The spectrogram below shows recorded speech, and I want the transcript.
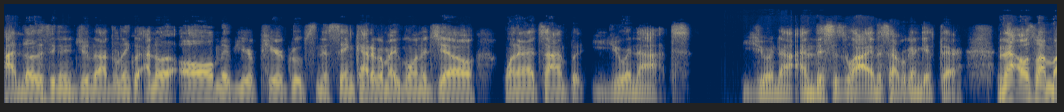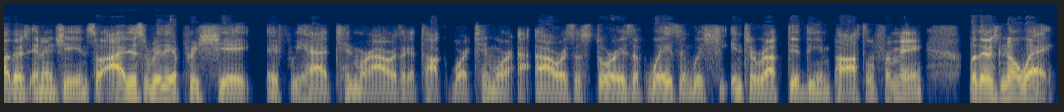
I know this thing in juvenile delinquent. I know all maybe your peer groups in the same category might be going to jail one at a time, but you're not. You're not. And this is why and this is how we're gonna get there. And that was my mother's energy. And so i just really appreciate if we had 10 more hours i could talk about 10 more hours of stories of ways in which she interrupted the impossible for me. But there's no way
